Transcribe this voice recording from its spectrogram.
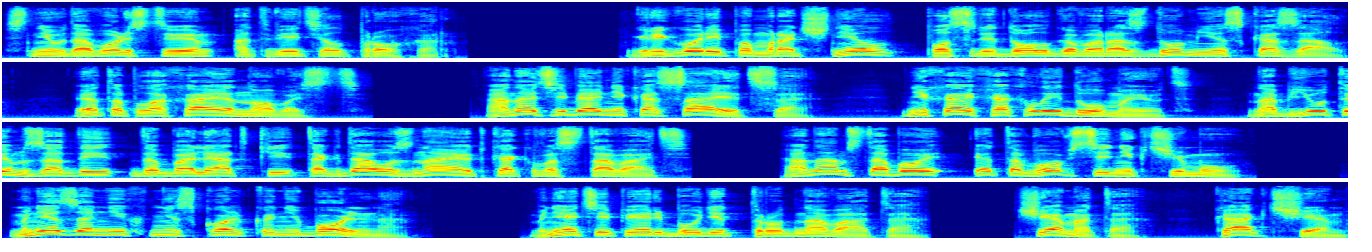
с неудовольствием ответил Прохор. Григорий помрачнел, после долгого раздумья сказал: "Это плохая новость. Она тебя не касается. Нехай хохлы думают, набьют им зады до болятки, тогда узнают, как восставать. А нам с тобой это вовсе ни к чему. Мне за них нисколько не больно. Мне теперь будет трудновато. Чем это? Как чем?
